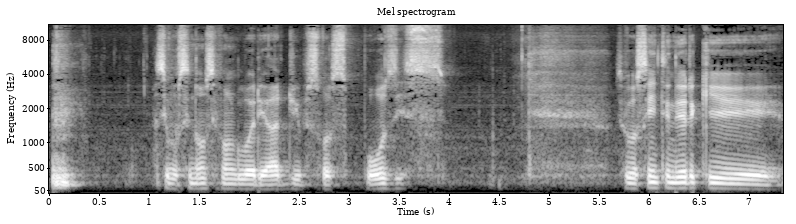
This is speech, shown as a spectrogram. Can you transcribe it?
se você não se vangloriar de suas poses, se você entender que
